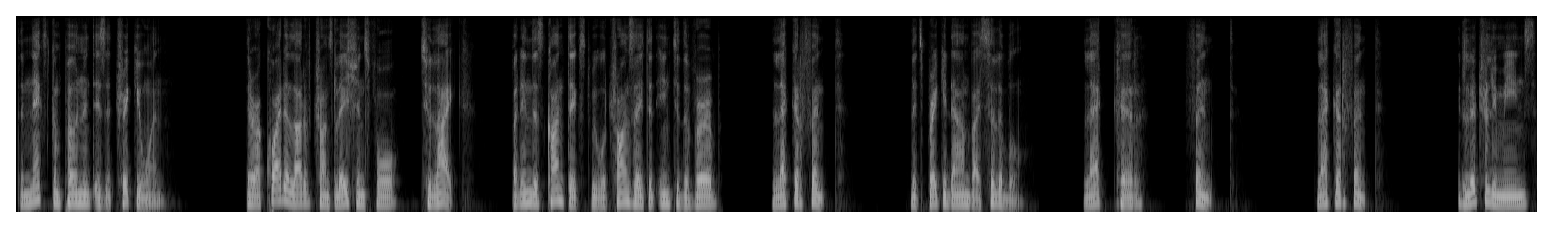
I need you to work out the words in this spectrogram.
The next component is a tricky one. There are quite a lot of translations for to like, but in this context, we will translate it into the verb lekker vind. Let's break it down by syllable. Lekker vind. Lekker vind. It literally means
